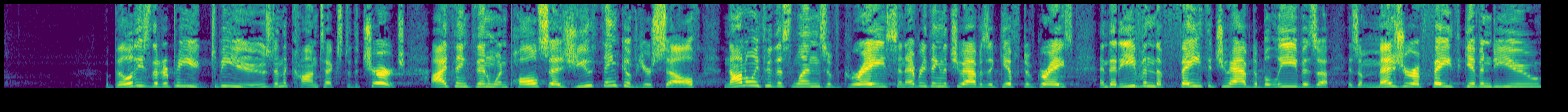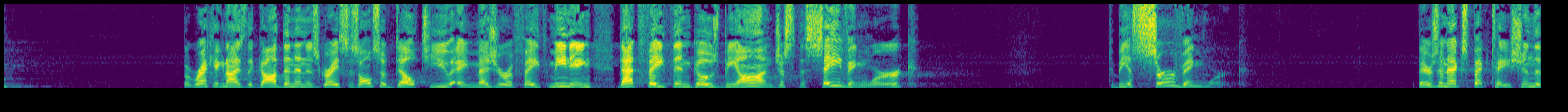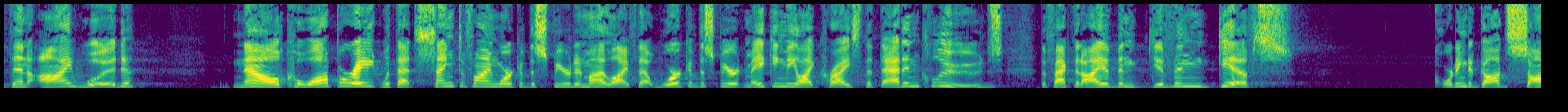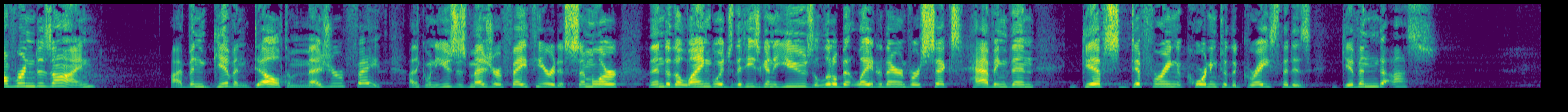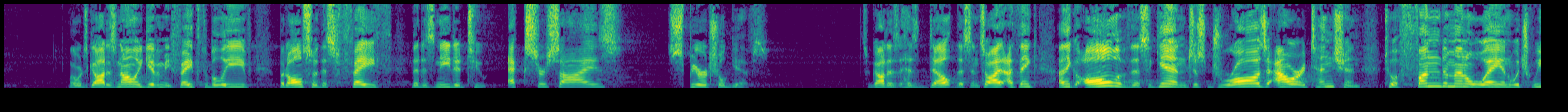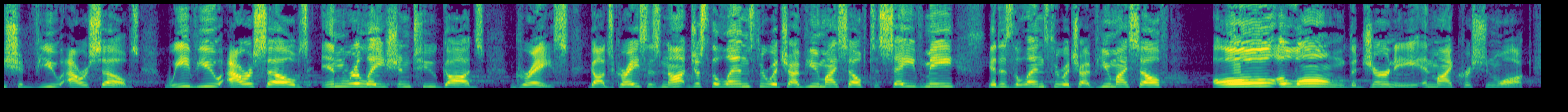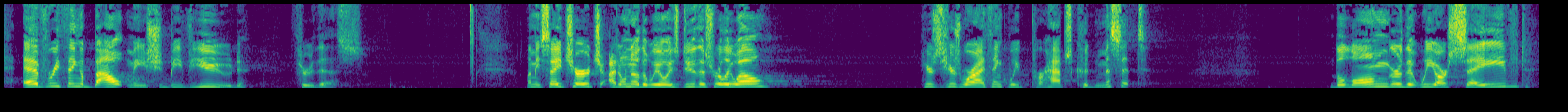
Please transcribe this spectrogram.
Abilities that are to be used in the context of the church. I think then when Paul says you think of yourself not only through this lens of grace and everything that you have is a gift of grace, and that even the faith that you have to believe is a, is a measure of faith given to you, but recognize that God then in His grace has also dealt to you a measure of faith, meaning that faith then goes beyond just the saving work to be a serving work. There's an expectation that then I would now cooperate with that sanctifying work of the Spirit in my life, that work of the Spirit making me like Christ, that that includes the fact that I have been given gifts according to God's sovereign design, I've been given, dealt a measure of faith. I think when he uses measure of faith here, it is similar then to the language that he's going to use a little bit later there in verse 6, having then gifts differing according to the grace that is given to us. In other words, God has not only given me faith to believe, but also this faith that is needed to exercise spiritual gifts. So God has, has dealt this. And so I, I, think, I think all of this, again, just draws our attention to a fundamental way in which we should view ourselves. We view ourselves in relation to God's grace. God's grace is not just the lens through which I view myself to save me, it is the lens through which I view myself all along the journey in my Christian walk. Everything about me should be viewed through this. Let me say, church, I don't know that we always do this really well. Here's, here's where I think we perhaps could miss it. The longer that we are saved,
